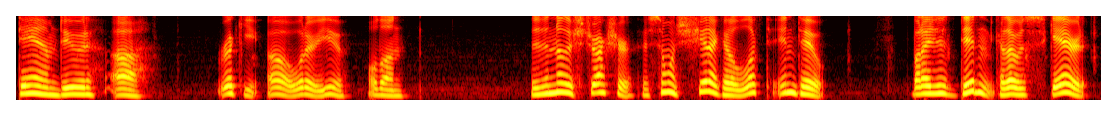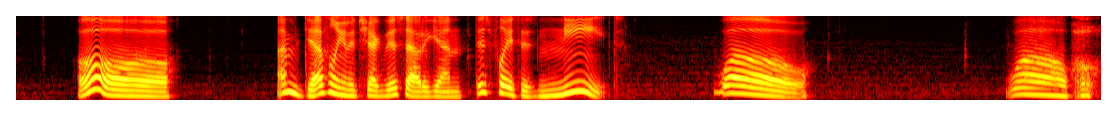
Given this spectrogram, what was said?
Damn, dude. Ah, rookie. Oh, what are you? Hold on. There's another structure. There's so much shit I could have looked into. But I just didn't because I was scared. Oh. I'm definitely going to check this out again. This place is neat. Whoa. Whoa.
